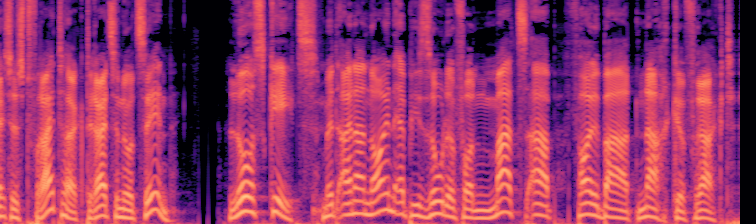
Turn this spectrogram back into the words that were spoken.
Es ist Freitag, 13.10 Uhr. Los geht's mit einer neuen Episode von Mats ab, Vollbart nachgefragt.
